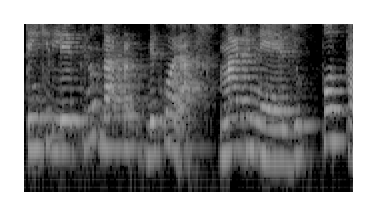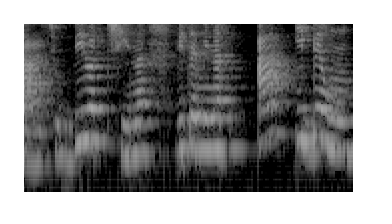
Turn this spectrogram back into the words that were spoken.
Tem que ler porque não dá para decorar. Magnésio, potássio, biotina, vitaminas A e B1,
